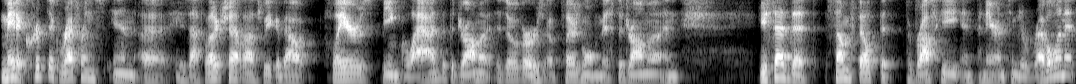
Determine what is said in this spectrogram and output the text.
made a cryptic reference in uh, his athletic chat last week about players being glad that the drama is over, or uh, players won't miss the drama. And he said that some felt that Bobrovsky and Panarin seemed to revel in it.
